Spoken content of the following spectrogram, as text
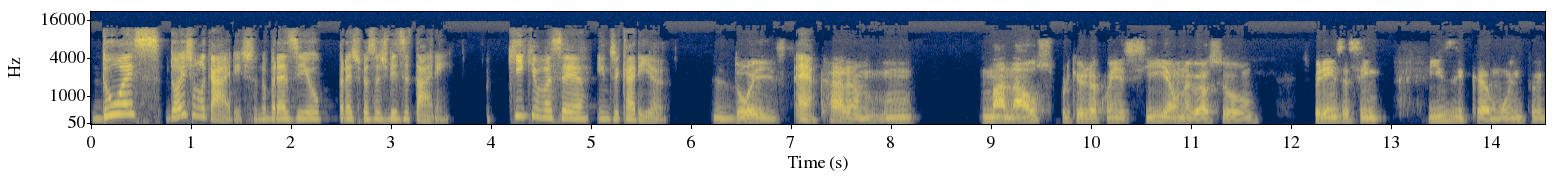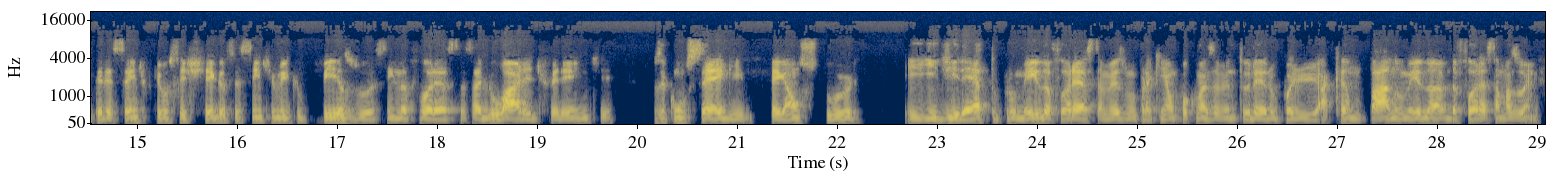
duas, dois lugares no Brasil para as pessoas visitarem, o que, que você indicaria? Dois, É. cara, Manaus, porque eu já conheci, é um negócio, experiência assim física muito interessante, porque você chega, você sente meio que o peso assim da floresta, sabe? O ar é diferente, você consegue pegar uns tours e ir direto para o meio da floresta mesmo, para quem é um pouco mais aventureiro, pode acampar no meio da, da floresta amazônica.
